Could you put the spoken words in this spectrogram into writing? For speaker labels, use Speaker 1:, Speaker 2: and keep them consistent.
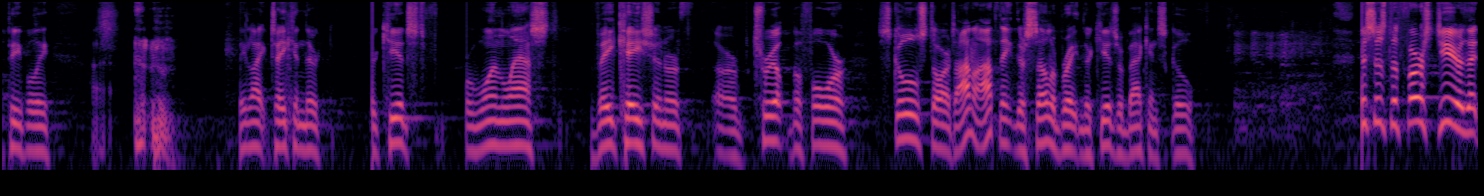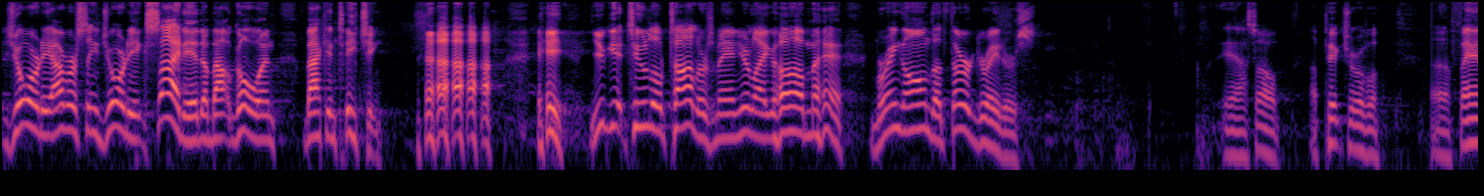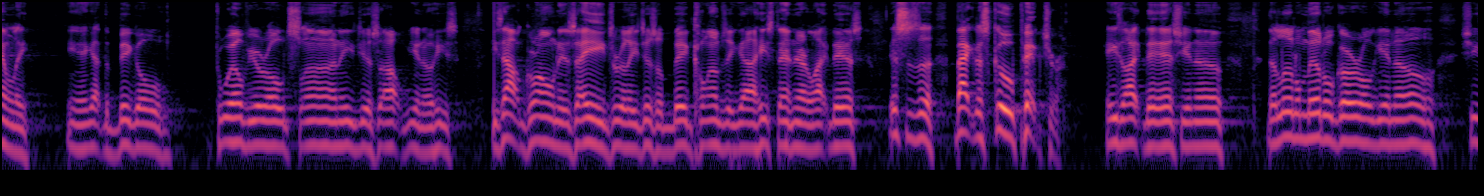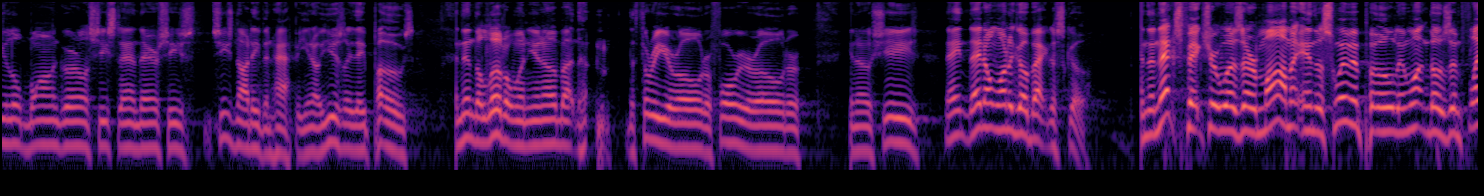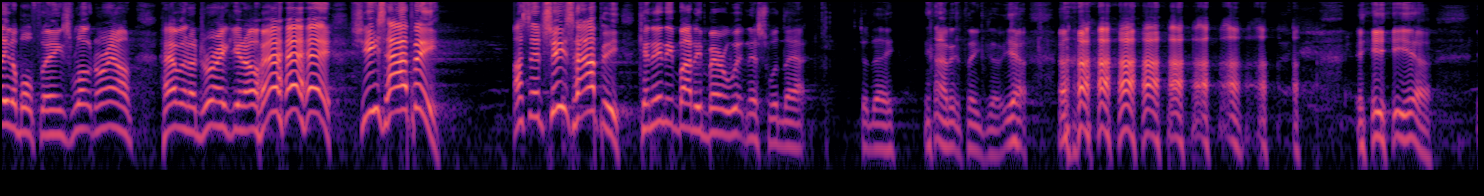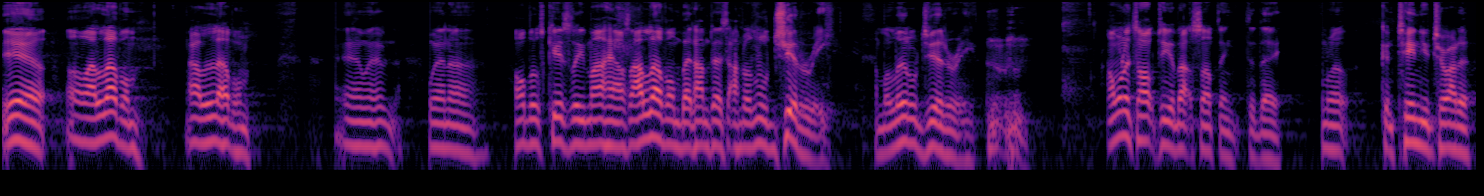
Speaker 1: people, they, uh, they like taking their, their kids for one last vacation or, or trip before school starts. I, don't, I think they're celebrating their kids are back in school. This is the first year that Jordy, I've ever seen Jordy excited about going back and teaching. hey, you get two little toddlers, man, you're like, oh man, bring on the third graders. Yeah, I saw a picture of a, a family. You know, got the big old 12 year old son. He just, out, you know, he's, he's outgrown his age, really, just a big, clumsy guy. He's standing there like this. This is a back to school picture. He's like this, you know. The little middle girl, you know, she a little blonde girl, she's standing there. She's, she's not even happy. You know, usually they pose. And then the little one, you know, about the, the three year old or four year old, or, you know, she, they, they don't want to go back to school. And the next picture was her mama in the swimming pool and wanting those inflatable things floating around, having a drink, you know. Hey, hey, hey, she's happy. I said, she's happy. Can anybody bear witness with that today? I didn't think so. Yeah. yeah. Yeah. Oh, I love them. I love them. And when, when uh, all those kids leave my house, I love them, but I'm just, I'm a little jittery. I'm a little jittery. I want to talk to you about something today. I'm going to continue to try to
